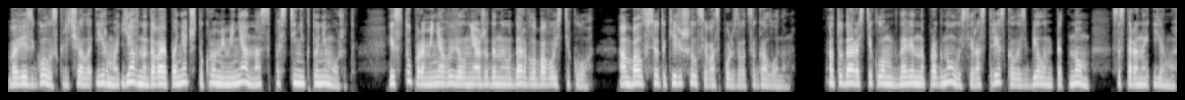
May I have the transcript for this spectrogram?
Во весь голос кричала Ирма, явно давая понять, что кроме меня нас спасти никто не может. Из ступора меня вывел неожиданный удар в лобовое стекло. Амбал все таки решился воспользоваться галлоном. От удара стекло мгновенно прогнулось и растрескалось белым пятном со стороны Ирмы,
